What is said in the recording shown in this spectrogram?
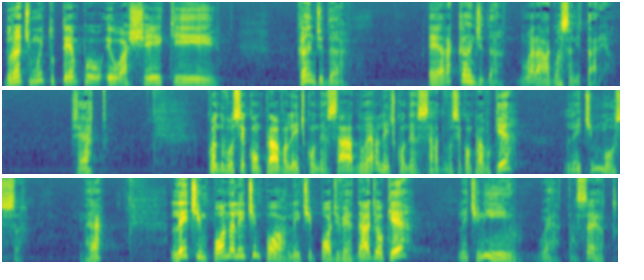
durante muito tempo eu achei que Cândida era Cândida, não era água sanitária, certo? Quando você comprava leite condensado, não era leite condensado, você comprava o quê? Leite moça, né? Leite em pó não é leite em pó. Leite em pó de verdade é o quê? Leite ninho. Ué, tá certo.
